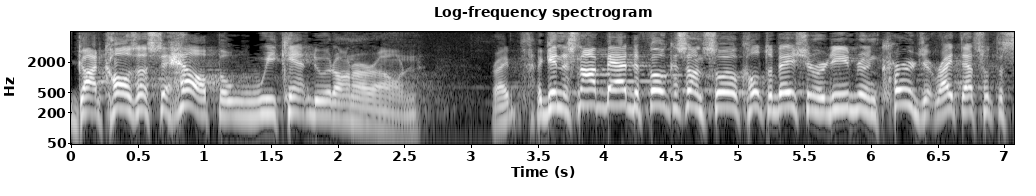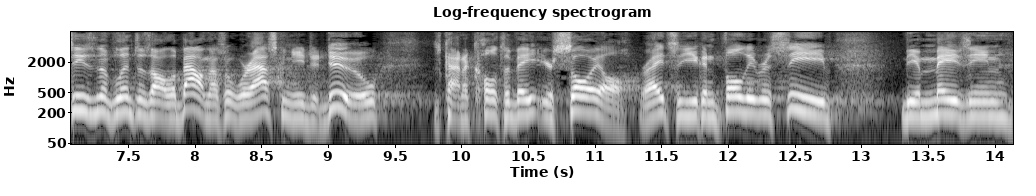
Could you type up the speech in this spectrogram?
God calls us to help, but we can't do it on our own. Right? Again, it's not bad to focus on soil cultivation or to even encourage it, right? That's what the season of Lent is all about. And that's what we're asking you to do is kind of cultivate your soil, right? So you can fully receive the amazing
